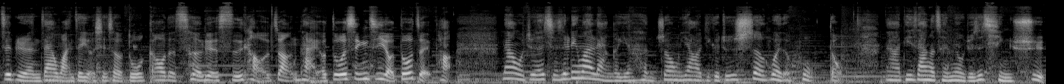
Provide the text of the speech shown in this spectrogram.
这个人在玩这游戏是有多高的策略思考的状态，有多心机，有多嘴炮。那我觉得其实另外两个也很重要，一个就是社会的互动。那第三个层面，我觉得是情绪，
